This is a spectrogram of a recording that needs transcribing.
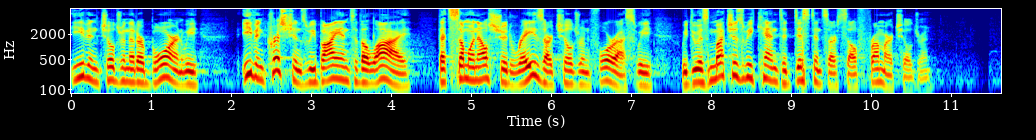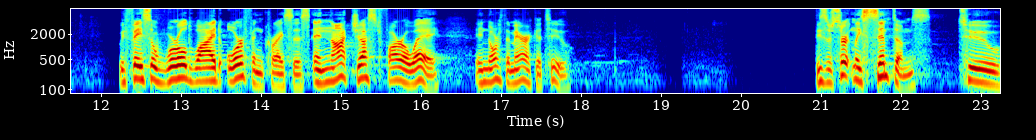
Even children that are born, we even Christians, we buy into the lie that someone else should raise our children for us. We, we do as much as we can to distance ourselves from our children. We face a worldwide orphan crisis, and not just far away, in North America, too. These are certainly symptoms to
